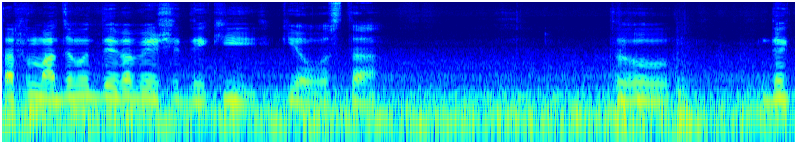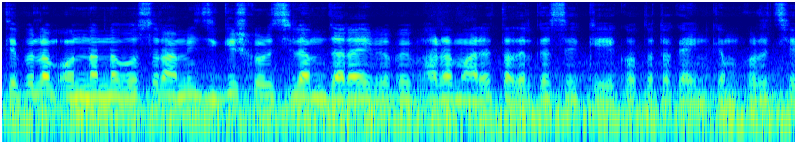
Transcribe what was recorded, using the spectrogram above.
তারপর মাঝে মধ্যে এভাবে এসে দেখি কি অবস্থা। তো দেখতে পেলাম অন্যান্য বছর আমি জিজ্ঞেস করেছিলাম যারা এইভাবে ভাড়া মারে, তাদের কাছে কে কত টাকা ইনকাম করেছে।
